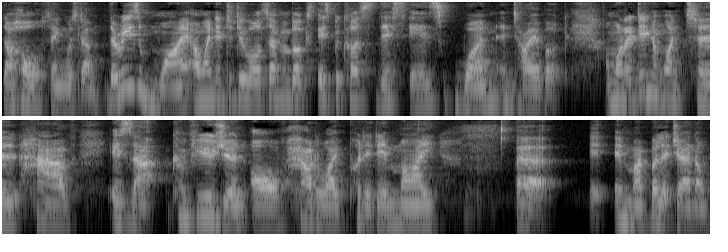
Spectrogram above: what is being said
the whole thing was done. The reason why I wanted to do all seven books is because this is one entire book. And what I didn't want to have is that confusion of how do I put it in my uh, in my bullet journal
